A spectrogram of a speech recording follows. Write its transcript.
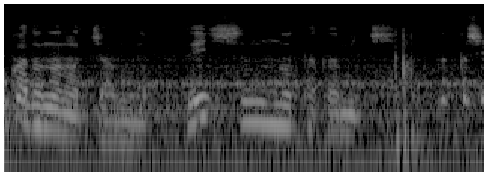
岡田奈々ちゃんの青春の坂道。懐かしい。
